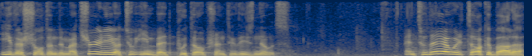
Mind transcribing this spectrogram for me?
either shorten the maturity or to embed put option to these notes. And today I will talk about uh,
